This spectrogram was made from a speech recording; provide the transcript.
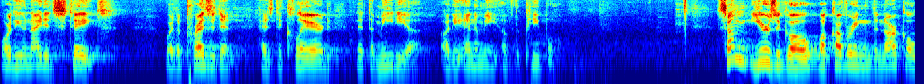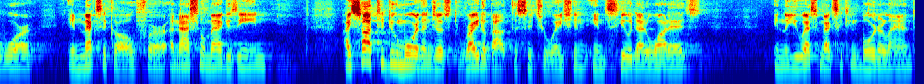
or the United States, where the president has declared that the media are the enemy of the people. Some years ago, while covering the narco war in Mexico for a national magazine I sought to do more than just write about the situation in Ciudad Juarez, in the US Mexican borderland,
